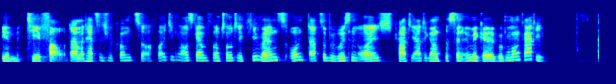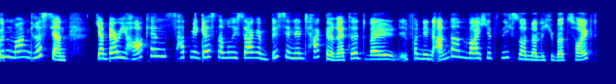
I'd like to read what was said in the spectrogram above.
im TV. Damit herzlich willkommen zur heutigen Ausgabe von Total Clearance und dazu begrüßen euch Kathi Artiger und Christian Oemmicke. Guten Morgen, Kathi. Guten Morgen, Christian. Ja, Barry Hawkins hat mir gestern, muss ich sagen, ein bisschen den Tag gerettet, weil von den anderen war ich jetzt nicht sonderlich überzeugt.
